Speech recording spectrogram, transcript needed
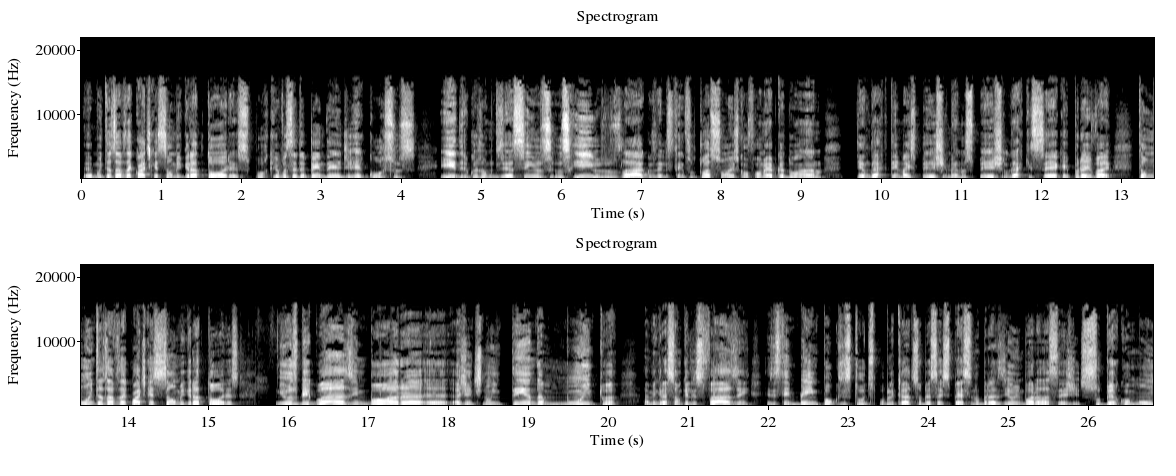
é, muitas aves aquáticas são migratórias, porque você depender de recursos hídricos, vamos dizer assim, os, os rios, os lagos, eles têm flutuações conforme a época do ano. Tem lugar que tem mais peixe, menos peixe, lugar que seca e por aí vai. Então, muitas aves aquáticas são migratórias. E os biguás, embora é, a gente não entenda muito a, a, migração que eles fazem, existem bem poucos estudos publicados sobre essa espécie no Brasil, embora ela seja super comum,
